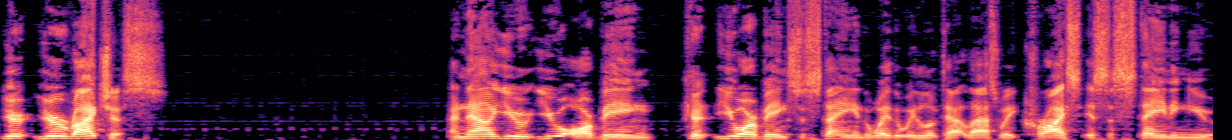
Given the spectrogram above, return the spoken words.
"You're you're righteous." And now you you are being you are being sustained the way that we looked at last week. Christ is sustaining you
